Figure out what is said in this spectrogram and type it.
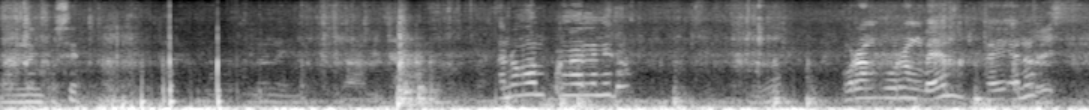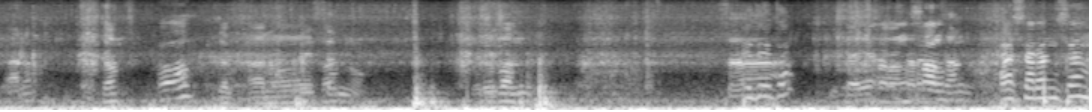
Dalang pusit. Ano nga ang pangalan nito? Urang-urang ba yan? Ay ano? Chris, ano? Ito? Oo. Ano? Chris, ano? Ano ba? Sa... Ito ito? Bisaya. Sarangsang. Ah, sarangsang.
